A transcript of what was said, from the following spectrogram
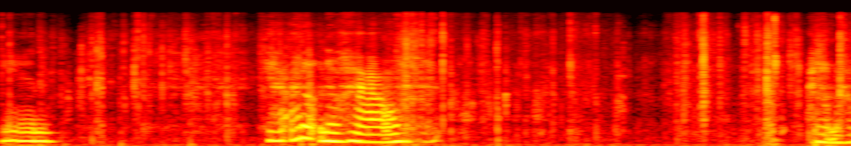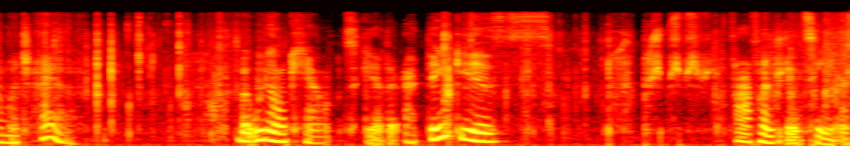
and yeah, I don't know how, I don't know how much I have but we're gonna count together. I think is 510.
